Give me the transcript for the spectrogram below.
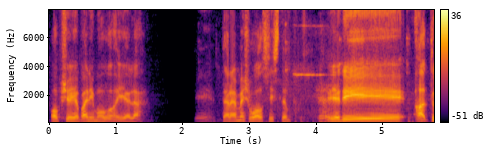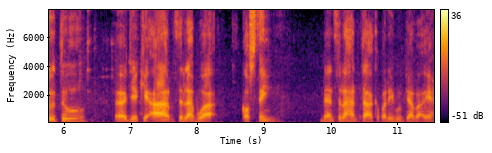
option yang paling murah ialah Teramesh wall system. Jadi hak tu uh, JKR telah buat costing dan telah hantar kepada ibu pejabat ya.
